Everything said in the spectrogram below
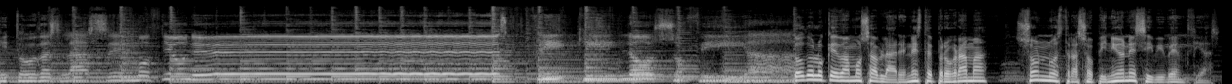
Y todas las emociones. Todo lo que vamos a hablar en este programa son nuestras opiniones y vivencias.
